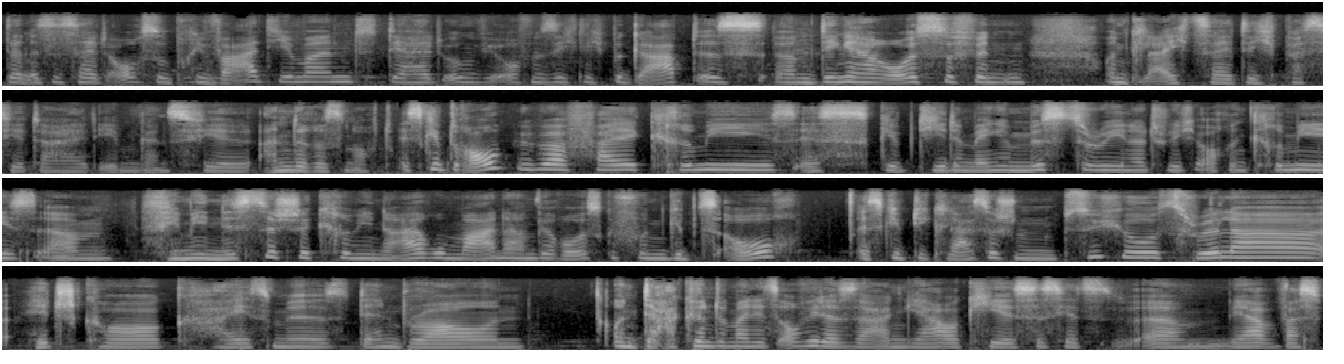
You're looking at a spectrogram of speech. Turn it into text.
dann ist es halt auch so privat jemand, der halt irgendwie offensichtlich begabt ist, ähm, Dinge herauszufinden und gleichzeitig passiert da halt eben ganz viel anderes noch. Es gibt Raubüberfall, Krimis, es gibt gibt jede Menge Mystery, natürlich auch in Krimis. Ähm, feministische Kriminalromane haben wir rausgefunden, gibt es auch. Es gibt die klassischen Psychothriller, Hitchcock, Highsmith, Dan Brown, und da könnte man jetzt auch wieder sagen, ja, okay, ist das jetzt, ähm, ja, was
